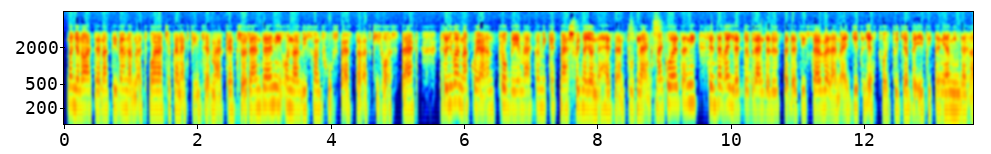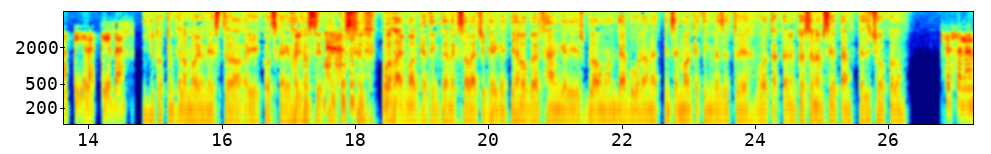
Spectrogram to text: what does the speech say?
Nagyon alternatívem nem lett volna csak a netpincérmárketről rendelni, onnan viszont 20 perc alatt kihozták. Tehát, hogy vannak olyan problémák, amiket máshogy nagyon nehezen tudnánk megoldani. Szerintem egyre több rendelő fedezi fel velem együtt, hogy ezt hogy tudja beépíteni a mindennapi életébe. Így jutottunk el a majonéztől a jégkockáig. Nagyon szépen köszönjük. Online marketing tennek Szavácsi Gergely, Yellowbird Hungary és Blauman Debora, netpincér marketing vezetője voltak velünk. Köszönöm szépen, kezi csókolom. Köszönöm.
